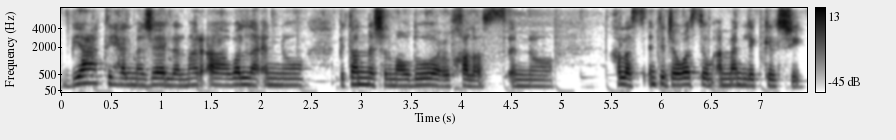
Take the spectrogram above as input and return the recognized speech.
بيعطي هالمجال للمرأة ولا إنه بيطنش الموضوع وخلص إنه خلص أنت تجوزتي ومأمن لك كل شيء.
